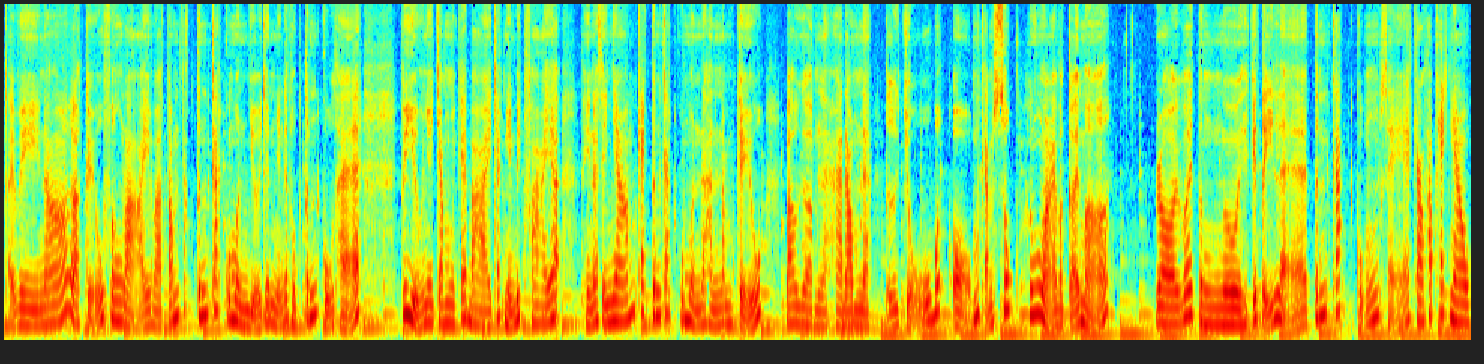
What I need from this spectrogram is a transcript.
Tại vì nó là kiểu phân loại và tóm tắt tính cách của mình dựa trên những cái thuộc tính cụ thể. Ví dụ như trong cái bài trắc nghiệm Big Five á thì nó sẽ nhóm các tính cách của mình ra thành năm kiểu bao gồm là hà đồng nè tự chủ bất ổn cảm xúc hướng ngoại và cởi mở. Rồi với từng người thì cái tỷ lệ tính cách cũng sẽ cao thấp khác nhau.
